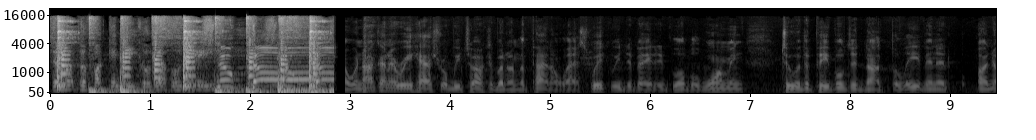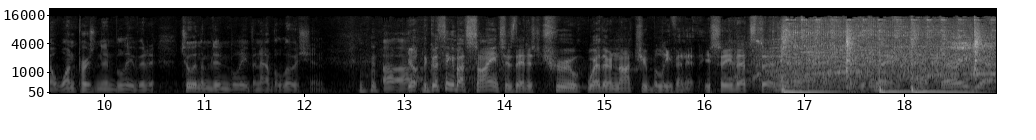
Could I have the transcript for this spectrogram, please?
the motherfucking Eagle Double G. Snoop Dogg. We're not going to rehash what we talked about on the panel last week. We debated global warming. Two of the people did not believe in it. Oh, no, one person didn't believe in it. Two of them didn't believe in evolution. Uh, You know, the good thing about science is that it's true whether or not you believe in it. You see, that's the, that's the thing. very good.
